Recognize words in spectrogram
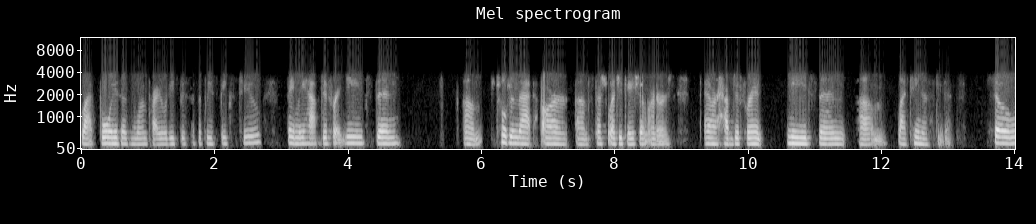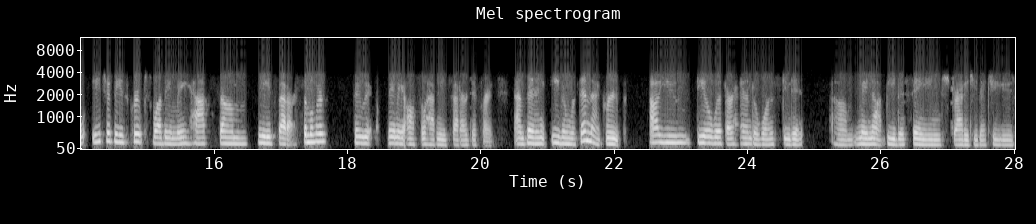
Black boys as one priority specifically speaks to. They may have different needs than um, children that are um, special education learners or have different needs than um, Latina students. So each of these groups, while they may have some needs that are similar, they, they may also have needs that are different. And then even within that group, how you deal with or handle one student um, may not be the same strategy that you use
